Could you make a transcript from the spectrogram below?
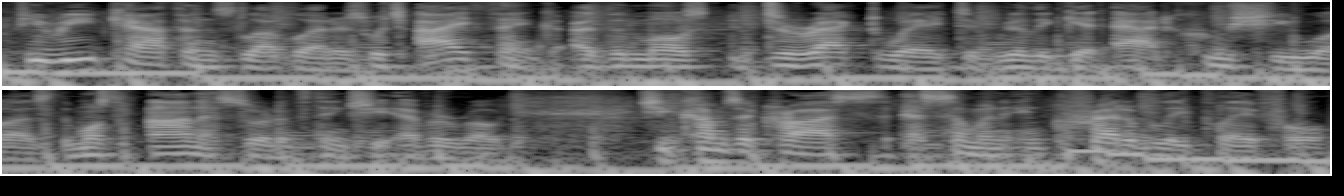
If you read Catherine's love letters, which I think are the most direct way to really get at who she was, the most honest sort of thing she ever wrote, she comes across as someone incredibly playful,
